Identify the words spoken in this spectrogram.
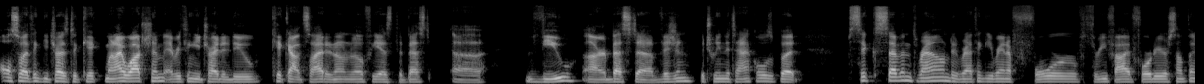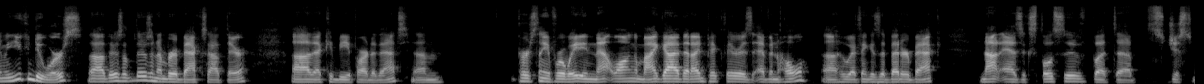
also, I think he tries to kick. When I watch him, everything he tried to do, kick outside. I don't know if he has the best uh, view or best uh, vision between the tackles, but sixth, seventh round, and I think he ran a four, three, five, 40 or something. I mean, you can do worse. Uh, there's a, there's a number of backs out there uh, that could be a part of that. Um, personally, if we're waiting that long, my guy that I'd pick there is Evan Hull, who I think is a better back. Not as explosive, but uh, just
